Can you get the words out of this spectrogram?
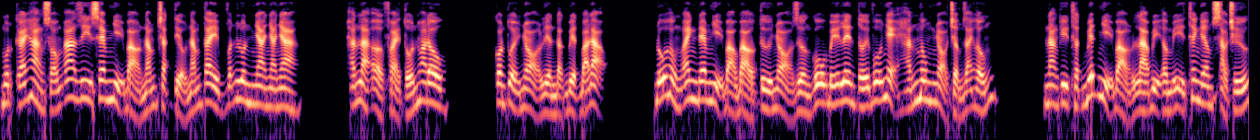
Một cái hàng xóm A-di xem nhị bảo nắm chặt tiểu nắm tay vẫn luôn nha nha nha. Hắn là ở phải tốn hoa đâu. Con tuổi nhỏ liền đặc biệt bá đạo. Đỗ Hồng Anh đem nhị bảo bảo từ nhỏ giường gỗ bế lên tới vỗ nhẹ hắn mông nhỏ chậm rãi hống. Nàng kỳ thật biết nhị bảo là bị ầm ĩ thanh âm xảo chứ,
